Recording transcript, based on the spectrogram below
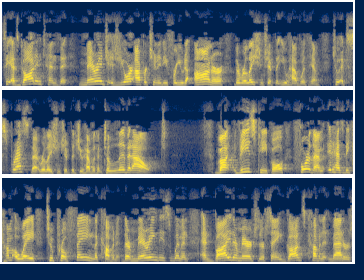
See, as God intends it, marriage is your opportunity for you to honor the relationship that you have with Him, to express that relationship that you have with Him, to live it out. But these people, for them, it has become a way to profane the covenant. They're marrying these women, and by their marriage, they're saying, God's covenant matters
